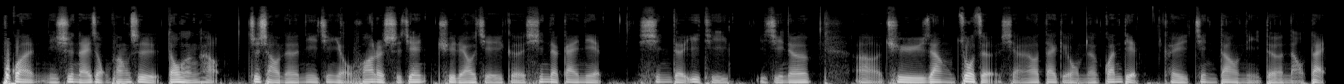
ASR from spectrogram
不管你是哪种方式都很好，至少呢你已经有花了时间去了解一个新的概念、新的议题，以及呢啊、呃、去让作者想要带给我们的观点可以进到你的脑袋。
